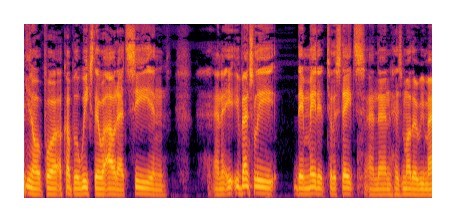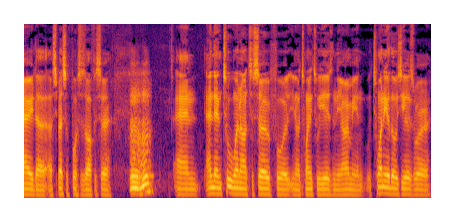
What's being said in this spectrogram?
you know, for a couple of weeks they were out at sea, and and eventually they made it to the states, and then his mother remarried a, a special forces officer. Mm-hmm and and then Tu went on to serve for you know 22 years in the army, and 20 of those years were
